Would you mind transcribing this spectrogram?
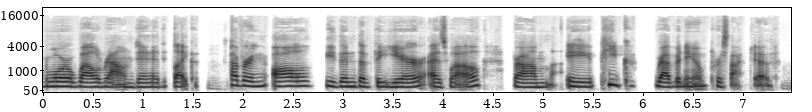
more well rounded, like mm. covering all seasons of the year as well from a peak revenue perspective. Mm-hmm.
